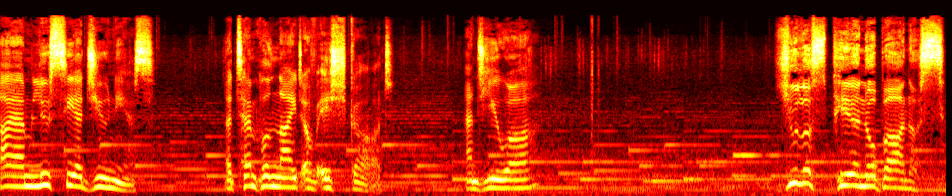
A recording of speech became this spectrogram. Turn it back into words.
I am Lucia Junius, a Temple Knight of Ishgard. And you are? Jullus pyr Norbanus.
